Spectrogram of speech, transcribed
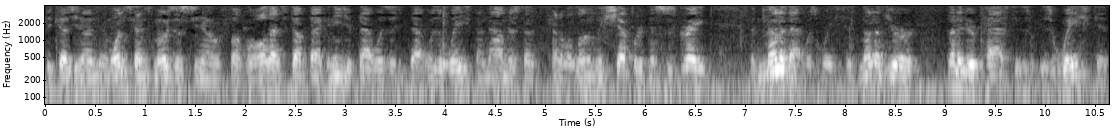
because you know, in one sense, Moses, you know, thought, well, all that stuff back in Egypt, that was a that was a waste. And now I'm just a kind of a lonely shepherd, and this is great. But none of that was wasted. None of your none of your past is, is wasted.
